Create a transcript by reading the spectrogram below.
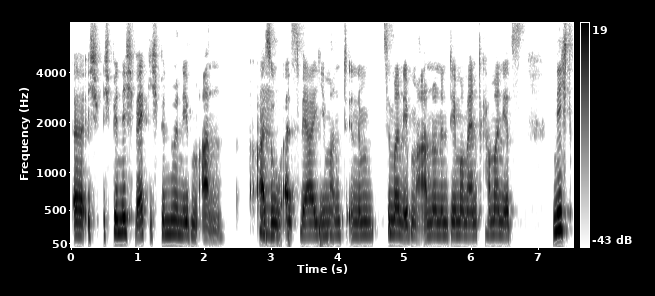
äh, ich, ich bin nicht weg, ich bin nur nebenan. Also mhm. als wäre jemand in einem Zimmer nebenan und in dem Moment kann man jetzt nicht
